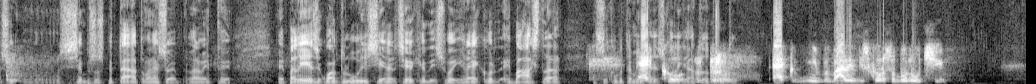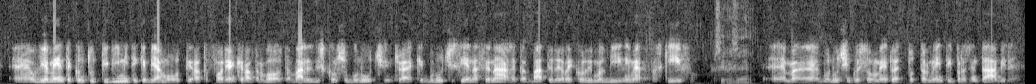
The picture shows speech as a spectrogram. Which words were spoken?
si è sempre sospettato, ma adesso è veramente è palese quanto lui sia alla ricerca dei suoi record e basta, e si è completamente ecco, scollegato da tutto. Ecco, vale il discorso Bonucci, eh, ovviamente con tutti i limiti che abbiamo tirato fuori anche l'altra volta, vale il discorso Bonucci, cioè che Bonucci sia nazionale per battere il record di Maldini ma fa schifo, sì, sì. Eh, ma Bonucci in questo momento è totalmente impresentabile.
